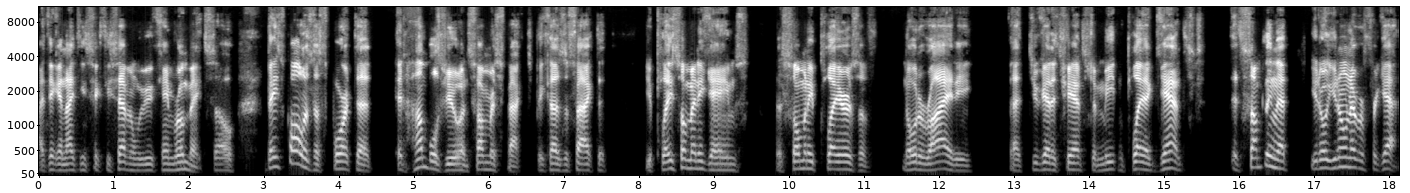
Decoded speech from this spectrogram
I think in 1967, we became roommates. So baseball is a sport that it humbles you in some respect because the fact that you play so many games, there's so many players of notoriety that you get a chance to meet and play against. It's something that you know you don't ever forget,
